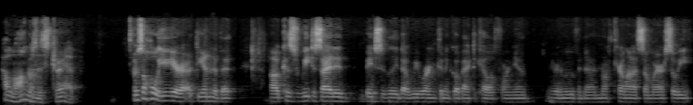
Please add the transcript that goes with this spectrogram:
How long was um, this trip? It was a whole year at the end of it because uh, we decided basically that we weren't going to go back to California. We were going to move into North Carolina somewhere. So we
